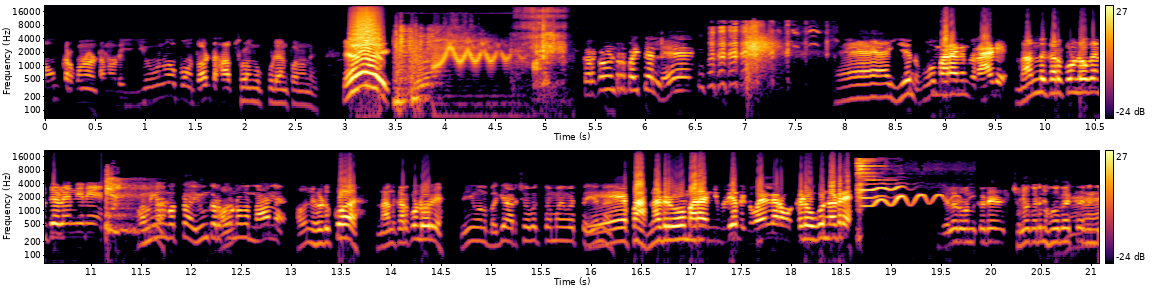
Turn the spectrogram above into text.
ಅವ್ನ್ ಕರ್ಕೊಂಡು ಹೊಂಟ ನೋಡಿ. ಇವನು ಒಬ್ಬ ದೊಡ್ಡ ಹಾಪ್ಸ್ ಮುಗ್ ಕುಡಿ ಅನ್ಪ ನನಗೆ. ಏಯ್! ಕರ್ಕೊಂಡು ಹೊಂಟ್ರ ಬೈತಲ್ಲಿ? ಏ ಏನ್ ಹೂ ಮಾರ ನಿಮ್ದು ರಾಡಿ. ನನ್ ಕರ್ಕೊಂಡು ಹೋಗಂತ ಹೇಳಿ ನೀನಿ? ಅವ್ನಿಗೇನ್ ಗೊತ್ತಾ? ಇವ್ನ್ ಕರ್ಕೊಂಡು ಹೋಗ ನಾನು. ಅವ್ನ್ ಹಿಡ್ಕೋ ನಾನ್ ಕರ್ಕೊಂಡು ಹೋಗ್ರಿ. ನೀವ್ ಒಂದ್ ಬಗೆ ಹರ್ಸೋಬೇಕು ತಮ್ಮ ಇವತ್ತು ಏನ್? ನಡ್ರಿ ಹೂ ಮಾರ ನಿಮ್ದು ಏನ್ ಎಲ್ಲಾರ ಕಡೆ ಹೋಗು ನಡ್ರಿ. ಎಲ್ಲರೂ ಒಂದ್ ಕಡೆ ಚಲೋ ಕಡೆ ಹೋಗ್ಬೇಕು ನೀನ್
